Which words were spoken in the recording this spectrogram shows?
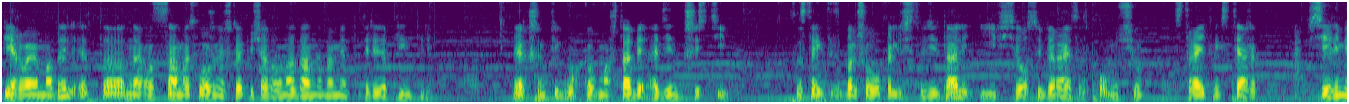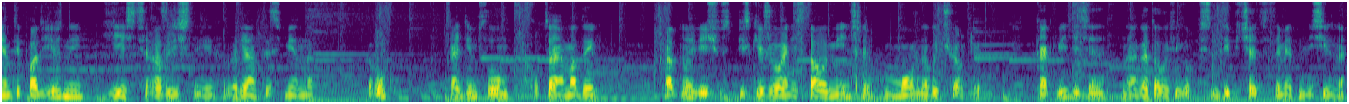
Первая модель – это, наверное, самое сложное, что я печатал на данный момент на 3D принтере – экшен-фигурка в масштабе 1 к 6. Состоит из большого количества деталей и все собирается с помощью строительных стяжек. Все элементы подвижные, есть различные варианты сменных рук. Одним словом, крутая модель. Одной вещью в списке желаний стало меньше, можно вычеркивать. Как видите, на готовой фигурке следы печати заметны не сильно,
